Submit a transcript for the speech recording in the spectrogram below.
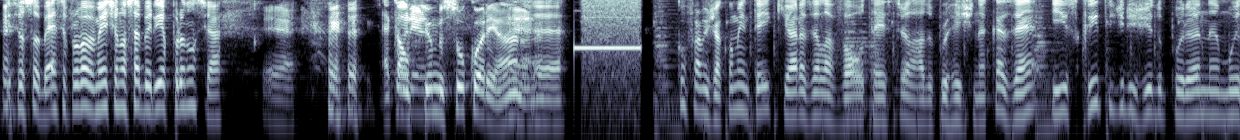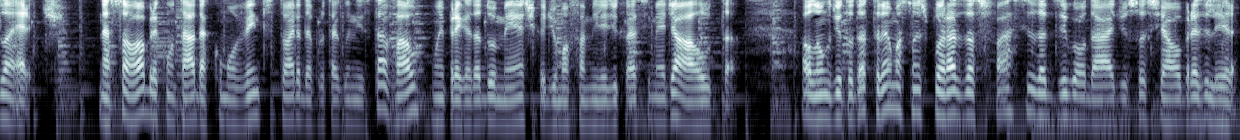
E se eu soubesse, provavelmente eu não saberia pronunciar. É. É que é um filme sul-coreano, é. né? É. Conforme já comentei, Que Horas Ela Volta é estrelado por Regina Casé e escrito e dirigido por Ana Muylaert. Nessa obra é contada a comovente história da protagonista Val, uma empregada doméstica de uma família de classe média alta. Ao longo de toda a trama são exploradas as faces da desigualdade social brasileira.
